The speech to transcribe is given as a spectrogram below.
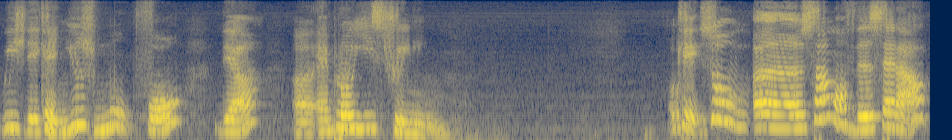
which they can use MOOC for their uh, employees training. Okay, so uh, some of the setup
